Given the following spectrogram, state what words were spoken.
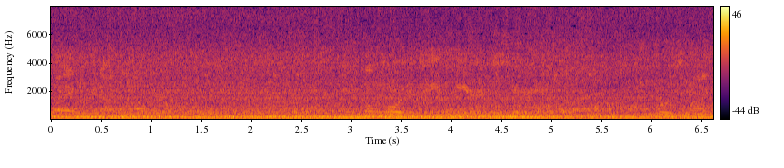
Flag right on the collar. No more than eight here. This is first line.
